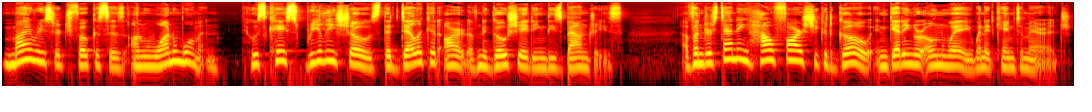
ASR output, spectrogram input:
My research focuses on one woman whose case really shows the delicate art of negotiating these boundaries, of understanding how far she could go in getting her own way when it came to marriage.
